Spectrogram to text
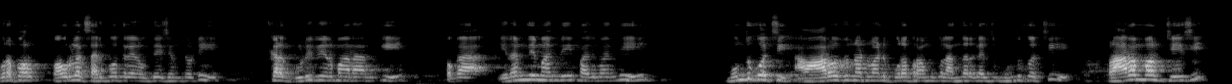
పుర పౌరులకు సరిపోతలేని ఉద్దేశంతో ఇక్కడ గుడి నిర్మాణానికి ఒక ఎనిమిది మంది పది మంది ముందుకొచ్చి ఆ ఆ రోజు ఉన్నటువంటి పుర ప్రముఖులు అందరు కలిసి ముందుకొచ్చి ప్రారంభం చేసి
